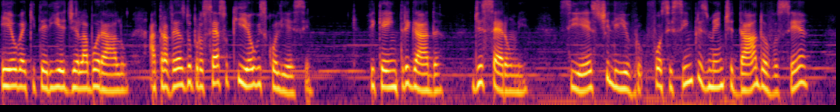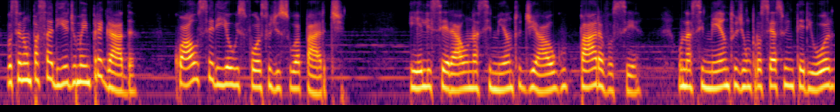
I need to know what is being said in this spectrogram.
Eu é que teria de elaborá-lo através do processo que eu escolhesse. Fiquei intrigada. Disseram-me: se este livro fosse simplesmente dado a você, você não passaria de uma empregada qual seria o esforço de sua parte? Ele será o nascimento de algo para você, o nascimento de um processo interior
